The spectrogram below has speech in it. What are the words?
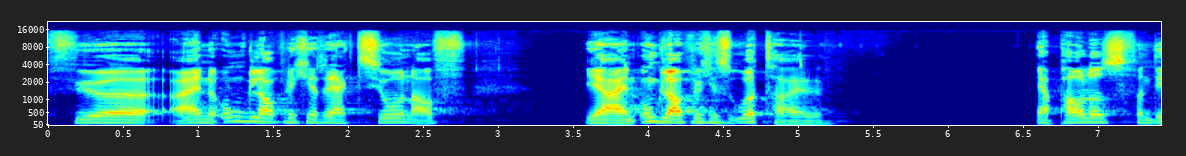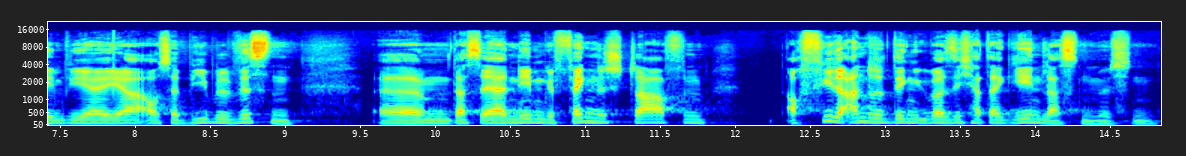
für eine unglaubliche Reaktion auf ja, ein unglaubliches Urteil. Ja, Paulus, von dem wir ja aus der Bibel wissen, ähm, dass er neben Gefängnisstrafen auch viele andere Dinge über sich hat ergehen lassen müssen.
